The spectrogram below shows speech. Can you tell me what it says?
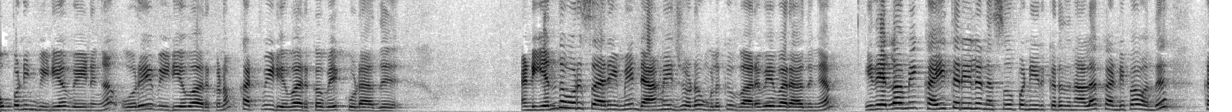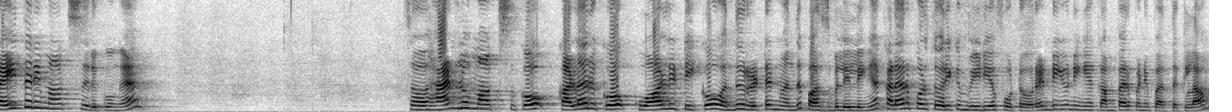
ஓப்பனிங் வீடியோ வேணுங்க. ஒரே வீடியோவாக இருக்கணும். கட் வீடியோவாக இருக்கவே கூடாது. அண்ட் எந்த ஒரு சாரியுமே டேமேஜோடு உங்களுக்கு வரவே வராதுங்க. இது எல்லாமே கைத்தறியில் நெசவு பண்ணியிருக்கிறதுனால கண்டிப்பாக வந்து கைத்தறி மார்க்ஸ் இருக்குங்க. ஸோ ஹேண்ட்லூம் மார்க்ஸுக்கோ கலருக்கோ குவாலிட்டிக்கோ வந்து ரிட்டன் வந்து பாசிபிள் இல்லைங்க. கலர் பொறுத்த வரைக்கும் வீடியோ ஃபோட்டோ ரெண்டையும் நீங்கள் கம்பேர் பண்ணி பார்த்துக்கலாம்.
